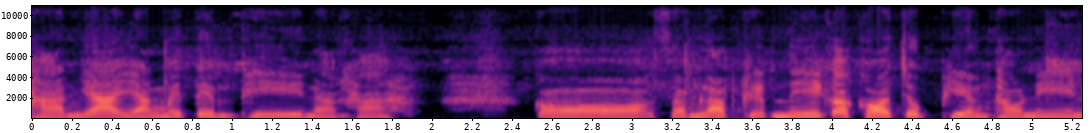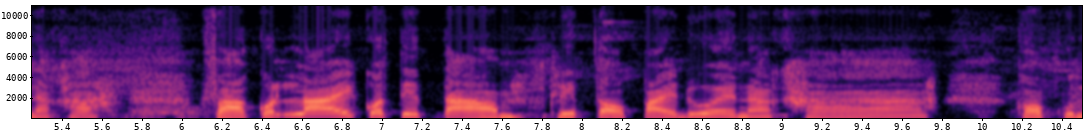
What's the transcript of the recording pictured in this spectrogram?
ทานยายังไม่เต็มที่นะคะ ก็สำหรับคลิปนี้ก็ขอจบเพียงเท่านี้นะคะ ฝากกดไลค์กดติดตามคลิปต่อไปด้วยนะคะ ขอบคุณ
